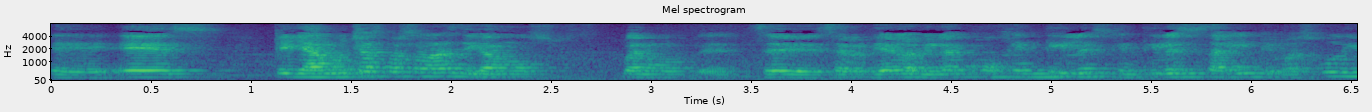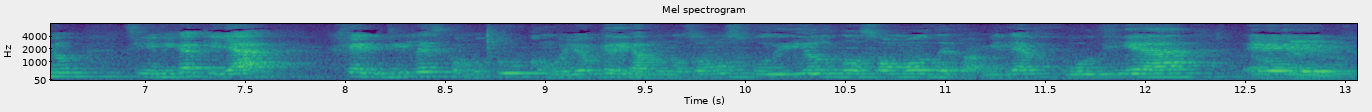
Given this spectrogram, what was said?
eh, es que ya muchas personas, digamos, bueno, eh, se, se refiere a la Biblia como gentiles, gentiles es alguien que no es judío, significa que ya gentiles como tú, como yo, que digamos no somos judíos, no somos de familia judía eh,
